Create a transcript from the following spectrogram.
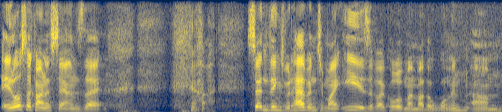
it also kind of sounds that certain things would happen to my ears if I called my mother woman. Um,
